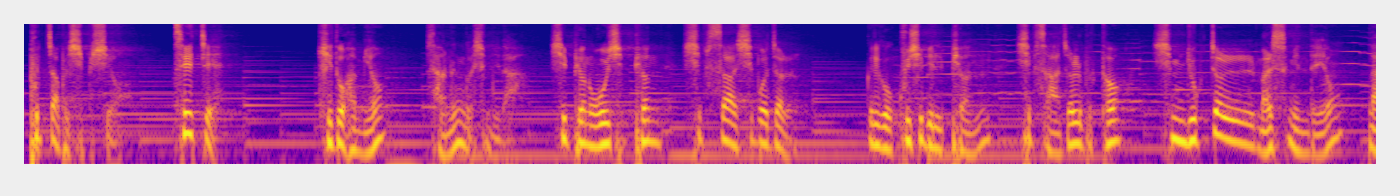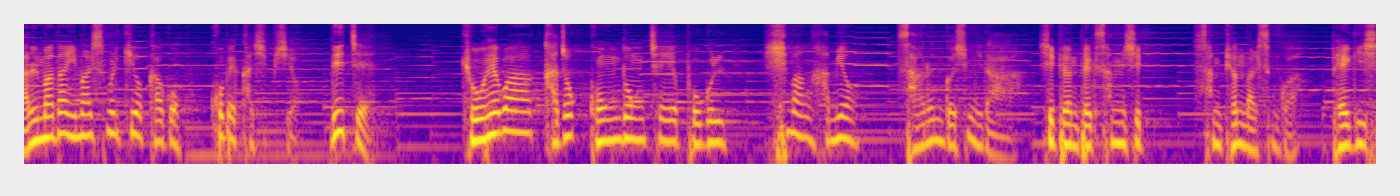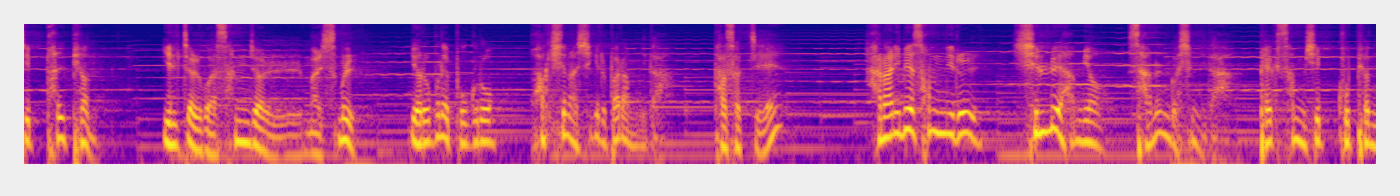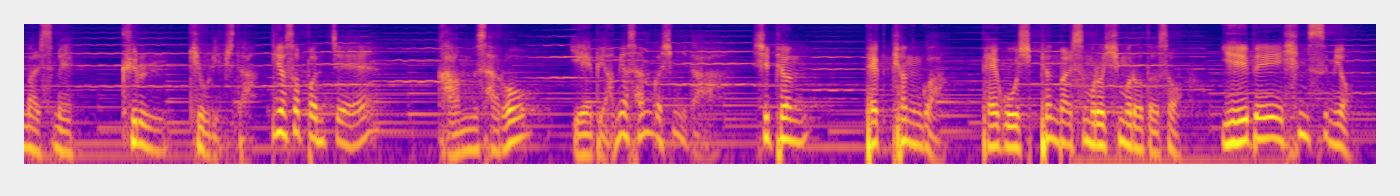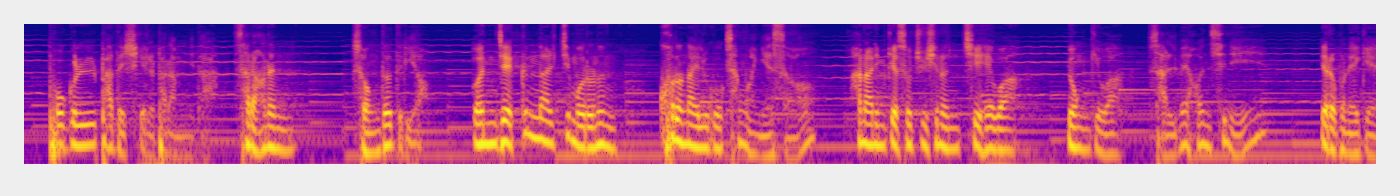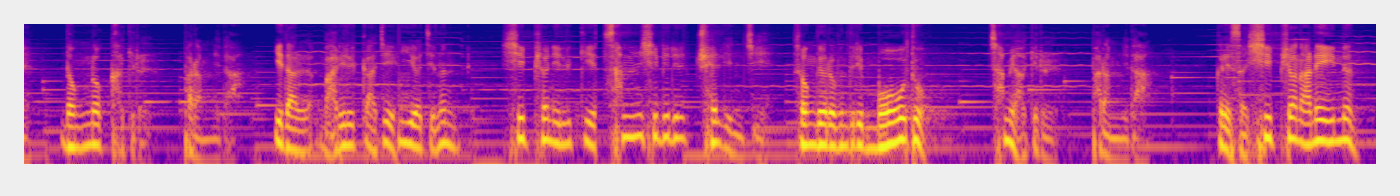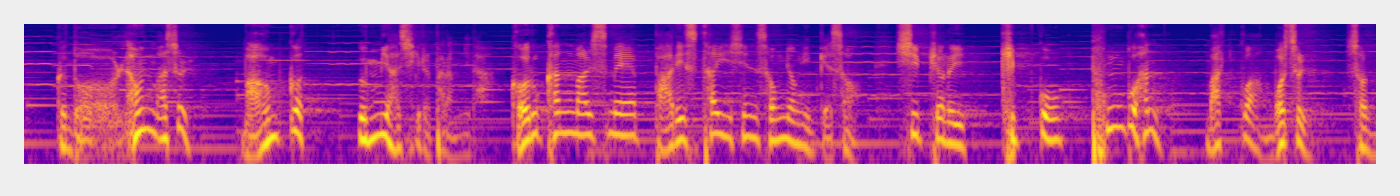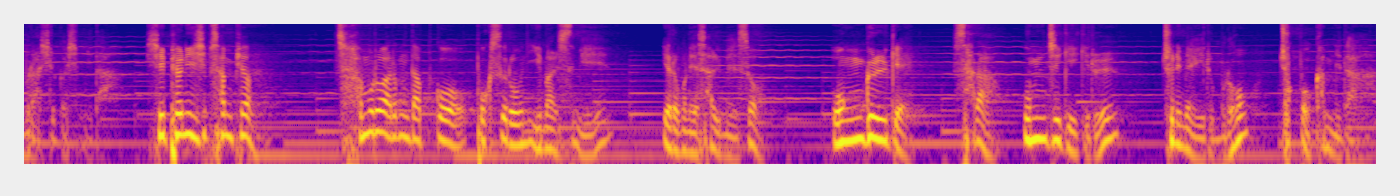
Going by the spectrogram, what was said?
붙잡으십시오. 셋째, 기도하며 사는 것입니다. 시편 50편 14, 15절 그리고 91편 14절부터 16절 말씀인데요. 날마다 이 말씀을 기억하고 고백하십시오. 넷째, 교회와 가족 공동체의 복을 희망하며 사는 것입니다. 시편 133편 말씀과 128편 1절과 3절 말씀을 여러분의 복으로 확신하시기를 바랍니다. 다섯째, 하나님의 섭리를 신뢰하며 사는 것입니다. 139편 말씀에 귀를 기울입시다. 여섯 번째, 감사로 예배하며 사는 것입니다. 시편 100편과 150편 말씀으로 힘을 얻어서 예배에 힘쓰며 복을 받으시기를 바랍니다. 사랑하는 성도들이여, 언제 끝날지 모르는 코로나19 상황에서 하나님께서 주시는 지혜와 용기와 삶의 헌신이 여러분에게 넉넉하기를 바랍니다. 이달 말일까지 이어지는 시편 읽기 31일 챌린지 성도 여러분들이 모두 참여하기를 바랍니다. 그래서 시편 안에 있는 그 놀라운 맛을 마음껏 음미하시기를 바랍니다. 거룩한 말씀의 바리스타이신 성령님께서 시편의 깊고 풍부한 맛과 멋을 선물하실 것입니다. 시편 23편 참으로 아름답고 복스러운 이 말씀이 여러분의 삶에서 옹글게 살아 움직이기를 주님의 이름으로 축복합니다.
